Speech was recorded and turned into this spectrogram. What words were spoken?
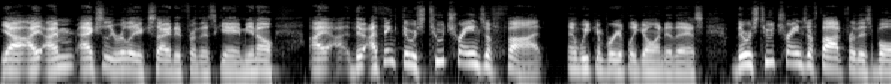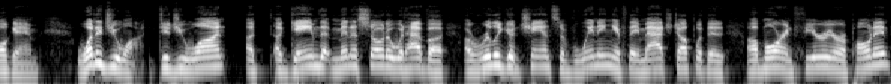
Yeah, I, I'm actually really excited for this game. You know, I I, there, I think there was two trains of thought and we can briefly go into this. There was two trains of thought for this bowl game. What did you want? Did you want a, a game that Minnesota would have a, a really good chance of winning if they matched up with a, a more inferior opponent?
